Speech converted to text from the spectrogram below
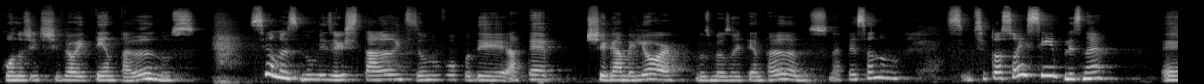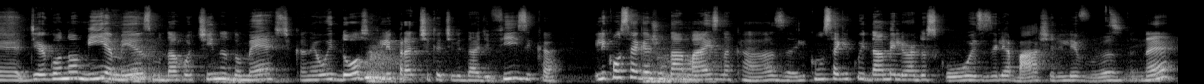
quando a gente tiver 80 anos, se eu não, me exercitar antes, eu não vou poder até chegar melhor nos meus 80 anos, né? Pensando em situações simples, né? É, de ergonomia mesmo, da rotina doméstica, né? O idoso que ele pratica atividade física, ele consegue ajudar mais na casa, ele consegue cuidar melhor das coisas, ele abaixa, ele levanta, Sim. né?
